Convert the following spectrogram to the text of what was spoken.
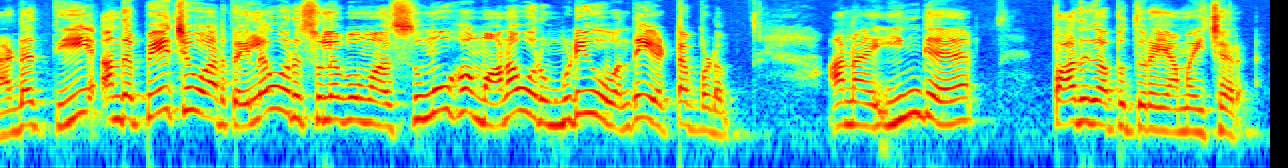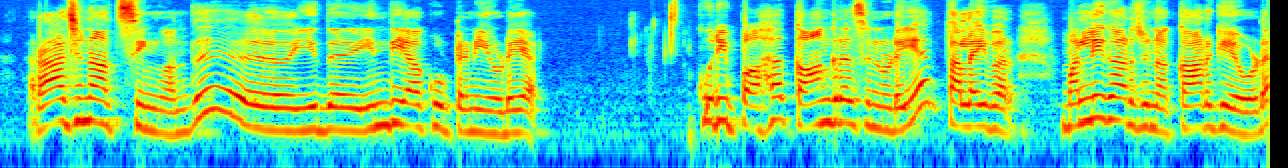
நடத்தி அந்த பேச்சுவார்த்தையில் ஒரு சுலபமாக சுமூகமான ஒரு முடிவு வந்து எட்டப்படும். ஆனால் இங்கே பாதுகாப்புத்துறை அமைச்சர் ராஜ்நாத் சிங் வந்து இது இந்தியா கூட்டணியுடைய குறிப்பாக காங்கிரசினுடைய தலைவர் மல்லிகார்ஜுன கார்கேயோட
